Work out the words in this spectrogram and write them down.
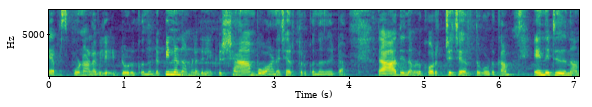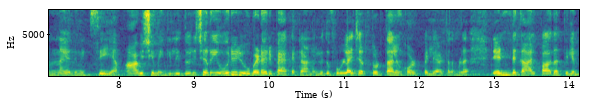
ടേബിൾ സ്പൂൺ അളവിൽ ഇട്ട് കൊടുക്കുന്നുണ്ട്. പിന്നെ നമ്മളതിലേക്ക് ഷാമ്പു ആണ് ചേർത്ത് കൊടുക്കുന്നത് കേട്ടോ ആദ്യം നമ്മൾ കുറച്ച് ചേർത്ത് കൊടുക്കാം. എന്നിട്ട് ഇത് നന്നായി ഒന്ന് മിക്സ് ചെയ്യാം. ആവശ്യമെങ്കിൽ ഇതൊരു ചെറിയ ഒരു രൂപയുടെ ഒരു പാക്കറ്റാണല്ലോ ഇത് ഫുള്ളായി ചേർത്ത് കൊടുത്താലും കുഴപ്പമില്ല കേട്ടോ. നമ്മൾ രണ്ട് കാൽപാദത്തിലും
